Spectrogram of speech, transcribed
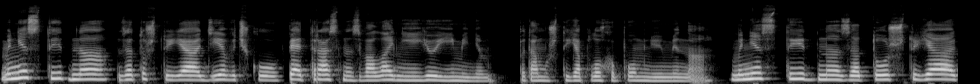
Мне стыдно за то, что я девочку пять раз назвала не ее именем потому что я плохо помню имена. Мне стыдно за то, что я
